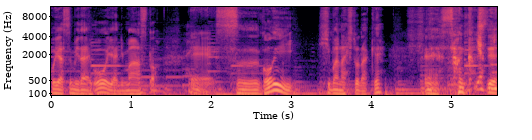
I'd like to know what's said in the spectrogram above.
お休みライブをやりますと、はい。えーすごい暇な人だけ、えー参加して。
